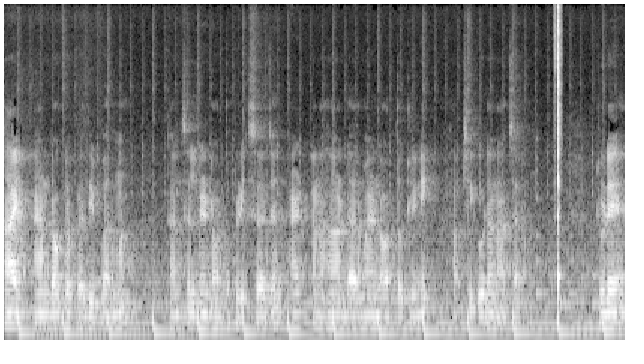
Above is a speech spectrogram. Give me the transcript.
Hi, I am Dr. Pradeep Verma, consultant orthopedic surgeon at Anaha Derma and Ortho Clinic, Hapsiguda, Nacharam. Today,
